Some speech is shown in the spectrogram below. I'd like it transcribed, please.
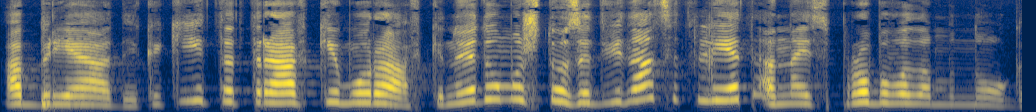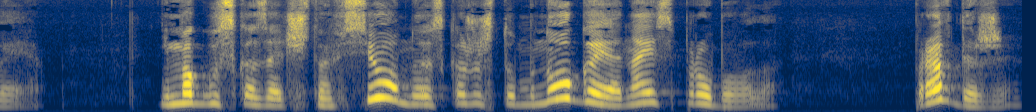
обряды, какие-то травки-муравки. Но я думаю, что за 12 лет она испробовала многое. Не могу сказать, что все, но я скажу, что многое она испробовала. Правда же?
